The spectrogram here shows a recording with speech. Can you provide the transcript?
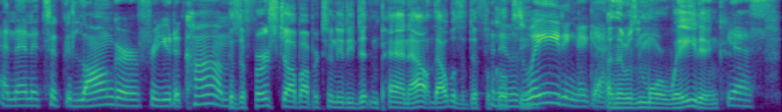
and then it took longer for you to come. because the first job opportunity didn't pan out. That was a And it was waiting again. And there was more waiting. yes.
